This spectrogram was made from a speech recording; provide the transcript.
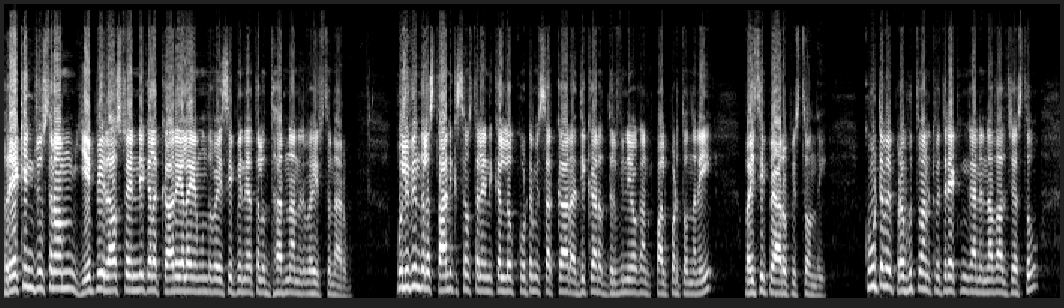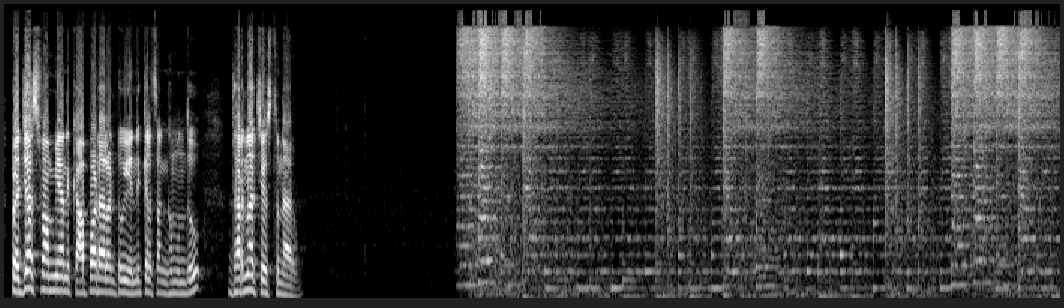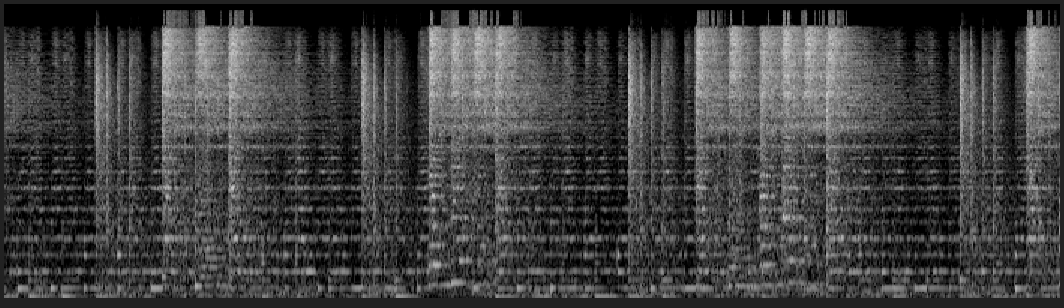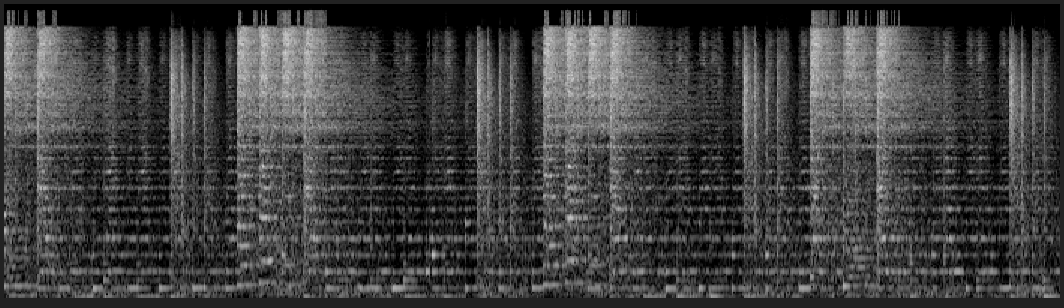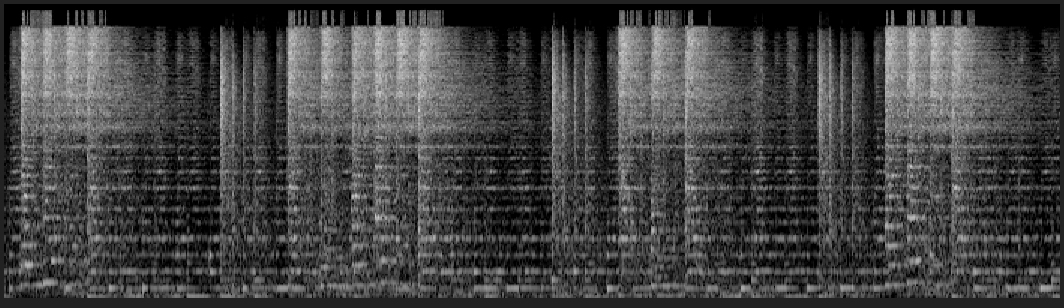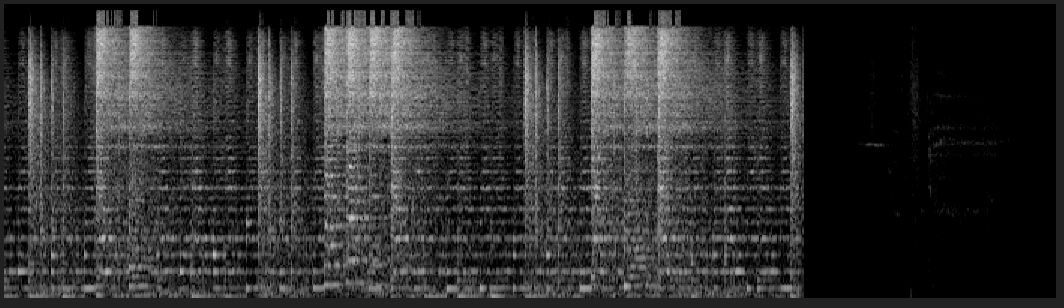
Breaking చూస్తున్నాం. AP రాష్ట్ర ఎన్నికల కార్యాలయం ముందు వైసీపీ నేతలు ధర్నా నిర్వహిస్తున్నారు. పులివిందుల స్థానిక సంస్థల ఎన్నికల్లో కూటమి సర్కార్ అధికార దుర్వినియోగానికి పాల్పడుతోందని వైసీపీ ఆరోపిస్తోంది. కూటమి ప్రభుత్వానికి వ్యతిరేకంగా నినాదాలు చేస్తూ ప్రజాస్వామ్యాన్ని కాపాడాలంటూ ఎన్నికల సంఘం ముందు ధర్నా చేస్తున్నారు.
